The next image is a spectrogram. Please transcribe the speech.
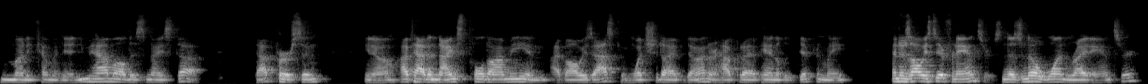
money coming in, you have all this nice stuff. That person, you know, I've had a knife pulled on me, and I've always asked them, "What should I have done, or how could I have handled it differently?" And there's always different answers, and there's no one right answer.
